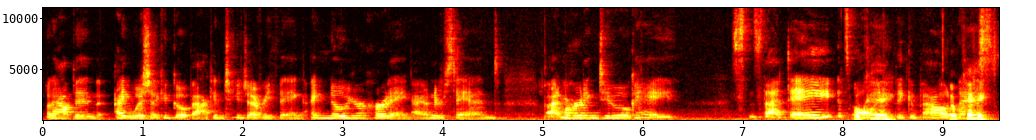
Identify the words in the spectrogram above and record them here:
what happened. I wish I could go back and change everything. I know you're hurting. I understand. But I'm hurting too, okay? Since that day, it's all I can think about. and I Okay. just-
